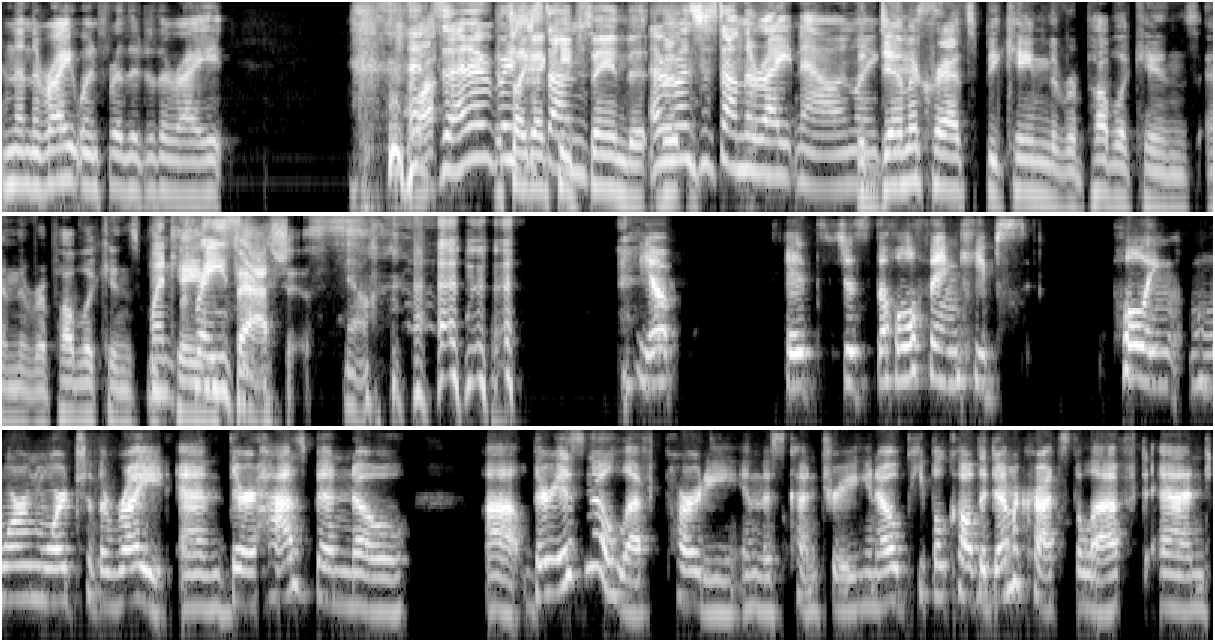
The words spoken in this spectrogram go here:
and then the right went further to the right. Well, so everybody's it's like I just keep saying that the, everyone's just on the right now, and the like there's- Democrats became the Republicans, and the Republicans Went became crazy. fascists. No. Yep. It's just the whole thing keeps pulling more and more to the right. And there has been no, uh, there is no left party in this country. You know, people call the Democrats the left. And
